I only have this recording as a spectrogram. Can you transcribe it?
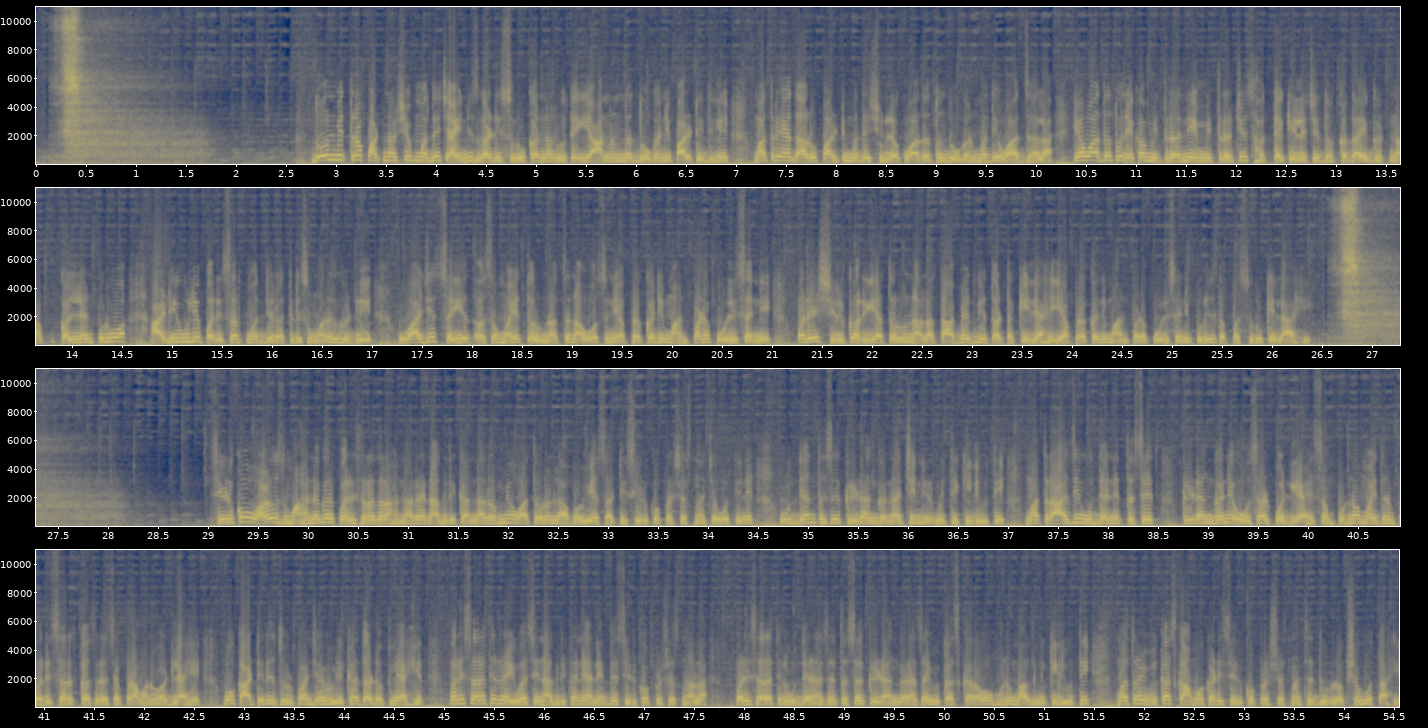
दोन मित्र पार्टनरशिपमध्ये चायनीज गाडी सुरू करणार होते. या आनंदात दोघांनी पार्टी दिली. मात्र या दारू पार्टीमध्ये शिल्लक वादातून दोघांमध्ये वाद झाला. या वादातून एका मित्राने मित्राचीच हत्या केल्याची धक्कादायक घटना कल्याणपूर्व आडिवली परिसरात मध्यरात्री सुमारास घडली. वाजिद सय्यद असं मयत तरुणाचं नाव असून या प्रकरणी मानपाडा पोलिसांनी परेश शिलकर या तरुणाला ताब्यात घेत अटक केली आहे. या प्रकरणी मानपाडा पोलिसांनी पुढील तपास सुरू केला आहे. सिडको वाळूज महानगर परिसरात राहणाऱ्या नागरिकांना रम्य वातावरण लाभावे यासाठी सिडको प्रशासनाच्या वतीने उद्यान तसेच क्रीडांगणाची निर्मिती केली होती. मात्र आज ही उद्याने तसेच क्रीडांगणे ओसाड पडली आहे. संपूर्ण मैदान परिसरात कचऱ्याचे प्रमाण वाढले आहे व काटेरी झुडपांच्या विळख्यात अडकले आहेत. परिसरातील रहिवासी नागरिकांनी अनेकदा सिडको प्रशासनाला परिसरातील उद्यानाचा तसेच क्रीडांगणाचा विकास करावा म्हणून मागणी केली होती. मात्र विकास कामाकडे सिडको प्रशासनाचे दुर्लक्ष होत आहे.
